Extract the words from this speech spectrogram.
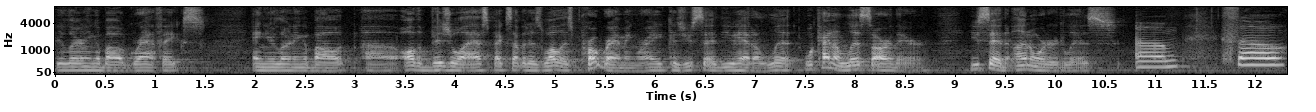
you're learning about graphics, and you're learning about uh, all the visual aspects of it as well as programming, right? Because you said you had a list. What kind of lists are there? You said unordered lists. Um, so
